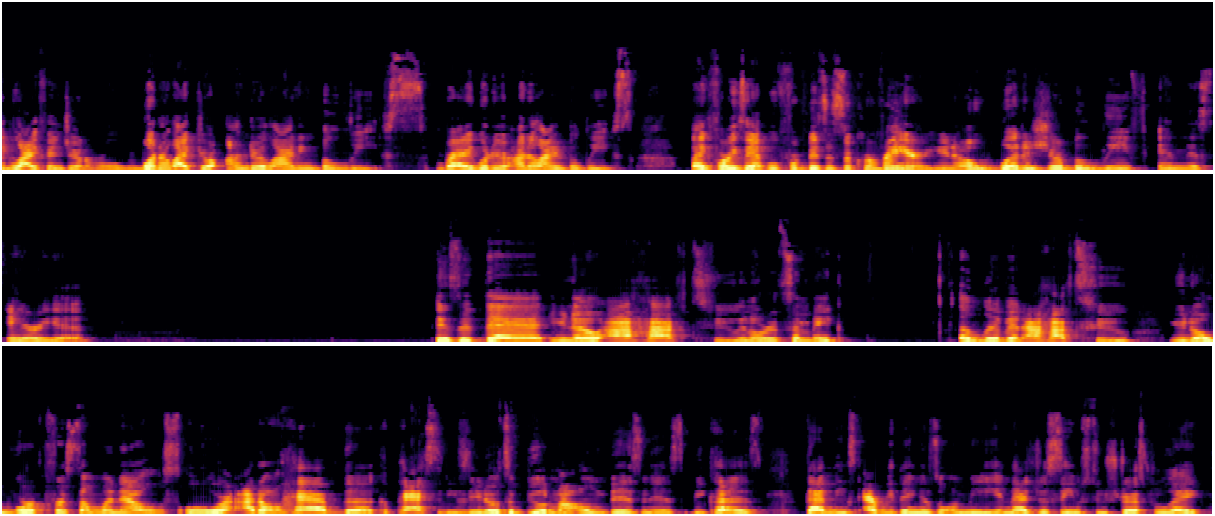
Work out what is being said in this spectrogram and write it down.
like life in general, what are like your underlining beliefs, right? What are your underlying beliefs? Like, for example, for business or career, you know, what is your belief in this area? Is it that, you know, I have to, in order to make a living, I have to you know, work for someone else or I don't have the capacities, you know, to build my own business because that means everything is on me and that just seems too stressful. Like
